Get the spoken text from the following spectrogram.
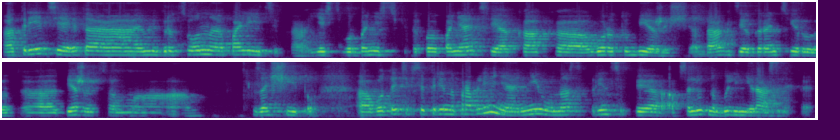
а третье – это миграционная политика. Есть в урбанистике такое понятие, как э, город-убежище, да, где гарантируют беженцам защиту. А вот эти все три направления, они у нас, в принципе, абсолютно были не развиты.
